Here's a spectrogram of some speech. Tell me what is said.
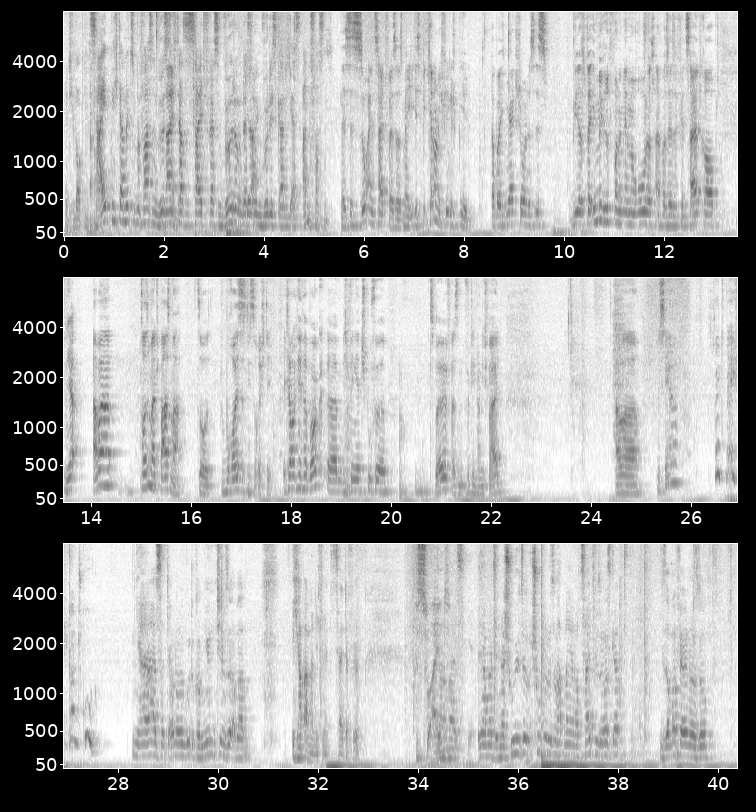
hätte ich überhaupt die Zeit, mich damit zu befassen, wüsste Nein. ich, dass es Zeit fressen würde und deswegen würde ich es gar nicht erst anfassen. Es ist so ein Zeitfresser. Das merke ich. Ich, ich habe noch nicht viel gespielt. Aber ich merke schon, es ist wieder so der Inbegriff von einem MMO, das einfach sehr, sehr viel Zeit raubt. Ja, Aber trotzdem halt Spaß macht. So, du bereust es nicht so richtig. Ich habe auf jeden Fall Bock. Ähm, ich bin jetzt Stufe 12, also wirklich noch nicht weit. Aber bisher gefällt es mir echt ganz gut. ja, es hat ja auch noch eine gute Community und so, aber ich habe einfach nicht mehr die Zeit dafür. Bist zu alt. Damals, damals in der Schule, so, Schule oder so hat man ja noch Zeit für sowas gehabt. Die Sommerferien oder so.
